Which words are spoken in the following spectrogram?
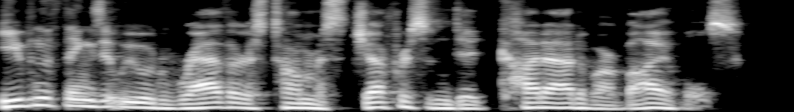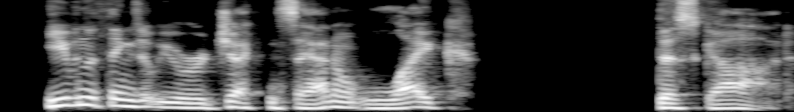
even the things that we would rather, as Thomas Jefferson did, cut out of our Bibles, even the things that we reject and say, I don't like this God,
